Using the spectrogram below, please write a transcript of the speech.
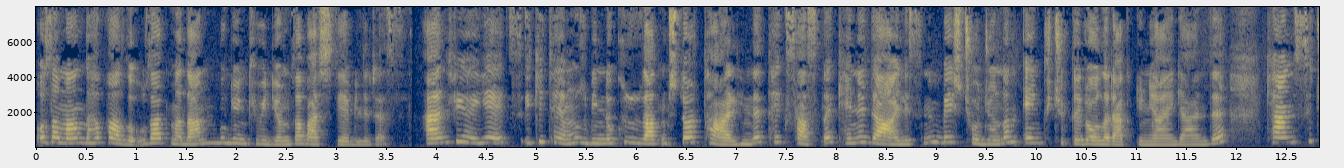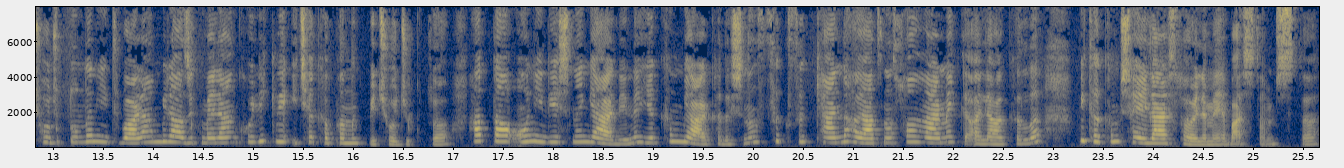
O zaman daha fazla uzatmadan bugünkü videomuza başlayabiliriz. Andrea Yates 2 Temmuz 1964 tarihinde Teksas'ta Kennedy ailesinin 5 çocuğundan en küçükleri olarak dünyaya geldi. Kendisi çocukluğundan itibaren birazcık melankolik ve içe kapanık bir çocuktu. Hatta 17 yaşına geldiğinde yakın bir arkadaşının sık sık kendi hayatına son vermekle alakalı bir takım şeyler söylemeye başlamıştı.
